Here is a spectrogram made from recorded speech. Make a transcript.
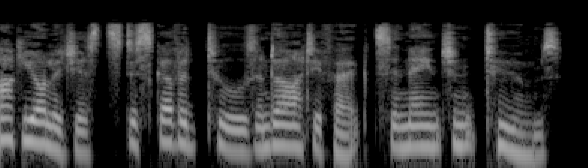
Archaeologists discovered tools and artifacts in ancient tombs.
